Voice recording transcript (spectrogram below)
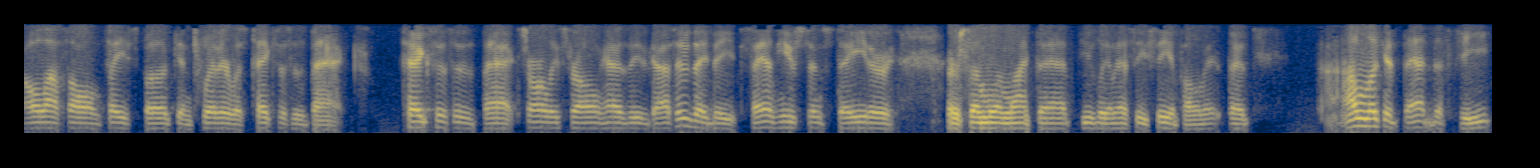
all I saw on Facebook and Twitter was Texas is back. Texas is back. Charlie Strong has these guys. Who they beat? Sam Houston State or or someone like that. Usually an SEC opponent. But I look at that defeat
